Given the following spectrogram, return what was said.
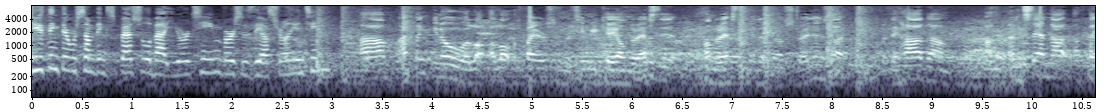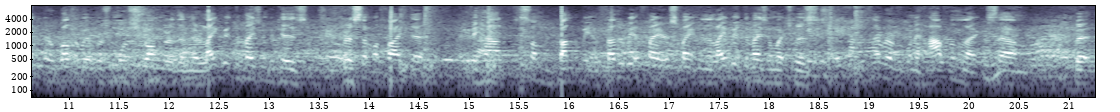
Do you think there was something special about your team versus the Australian team? Um, I think you know a lot, a lot of from the Team UK underestimated, underestimated the Australians. Like, but they had, um, and saying that, I think their welterweight was more stronger than their lightweight division because for the simple fact that they had some bantamweight and featherweight fighters fighting in the lightweight division, which was, was never ever going to happen. Like, um, but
